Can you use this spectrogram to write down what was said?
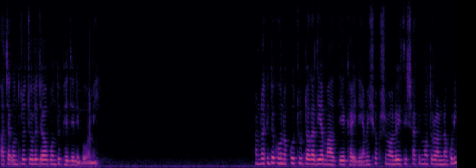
কাঁচা গন্ধটা চলে যাওয়া পর্যন্ত ভেজে নেব আমি। আমরা কিন্তু কখনো কচুর ডগা দিয়ে মাছ দিয়ে খাইনি আমি সবসময় অলওয়েজ শাকের মতো রান্না করি,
